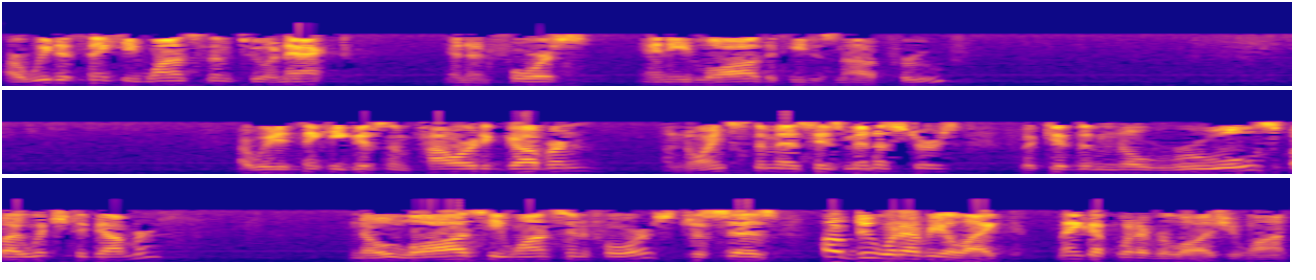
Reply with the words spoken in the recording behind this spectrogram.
are we to think He wants them to enact and enforce any law that He does not approve? Are we to think He gives them power to govern, anoints them as His ministers, but give them no rules by which to govern? No laws He wants enforced? Just says, oh, do whatever you like, make up whatever laws you want.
